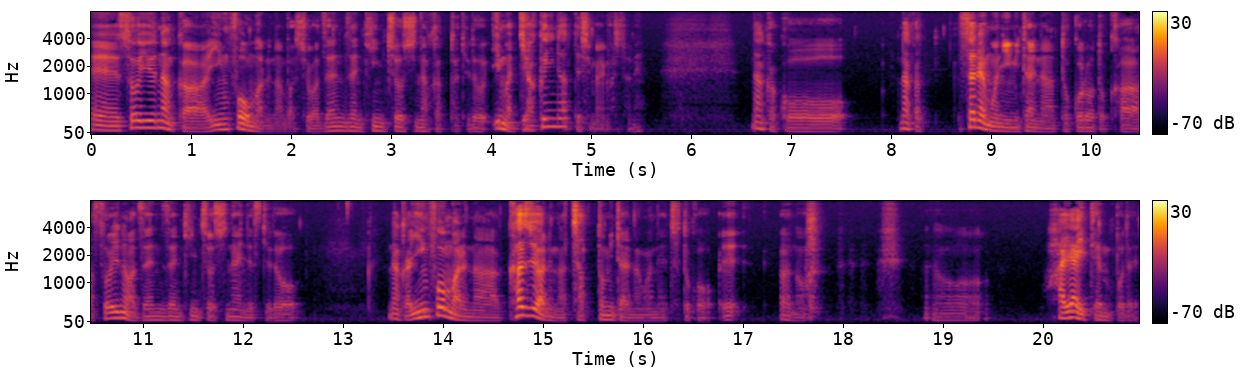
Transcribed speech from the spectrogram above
えーそういうなんかインフォーマルな場所は全然緊張しなかったけど今逆になってしまいましたね。なんかこうなんかセレモニーみたいなところとかそういうのは全然緊張しないんですけどなんかインフォーマルなカジュアルなチャットみたいなのがねちょっとこうえあの あの速いテンポで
